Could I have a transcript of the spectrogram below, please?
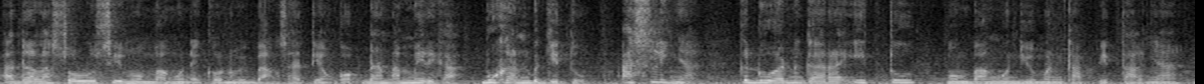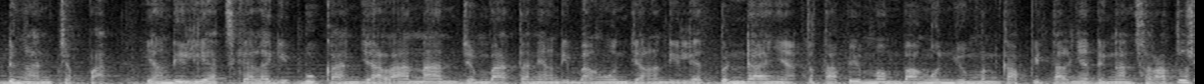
adalah solusi membangun ekonomi bangsa Tiongkok dan Amerika. Bukan begitu. Aslinya, kedua negara itu membangun human capitalnya dengan cepat. Yang dilihat sekali lagi bukan jalanan, jembatan yang dibangun, jangan dilihat bendanya, tetapi membangun human capitalnya dengan 100%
